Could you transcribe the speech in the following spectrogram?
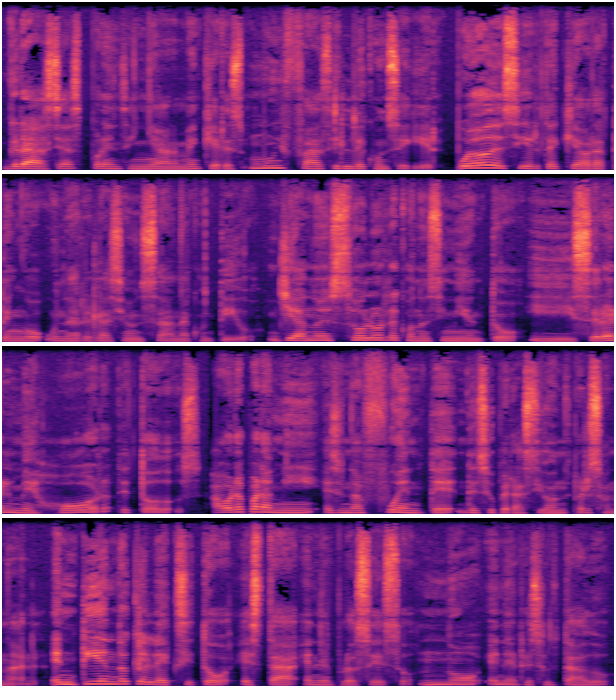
gracias por enseñarme que eres muy fácil de conseguir. Puedo decirte que ahora tengo una relación sana contigo. Ya no es solo reconocimiento y ser el mejor de todos. Ahora para mí es una fuente de superación personal. Entiendo que el éxito está en el proceso, no en el resultado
